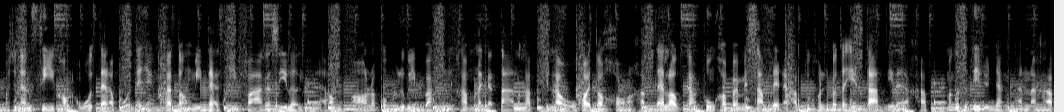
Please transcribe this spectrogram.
เพราะฉะนั้นสีของอาวุธแต่ละอาวุธเนี่ยยังมันก็ต้องมีแต่สีฟ้ากับสีเหลืองอยู่แล้วอ๋อแล้วผมลืมอีกบั๊กนึงครับเมื่อไหร่ก็ตามครับที่เราปล่อยตะขอครับแต่เรากลับพุ่งเข้าไปไม่สำเร็จนะครับทุกคนก็จะเห็นตามนี้เลยครับมันก็จะติดอยู่อย่างนั้นแหละครับ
